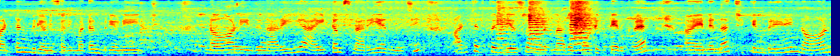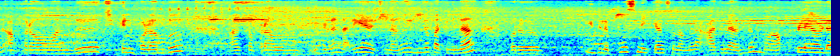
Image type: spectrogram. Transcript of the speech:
mutton biryani sorry mutton biryani நான் இது நிறைய ஐட்டம்ஸ் நிறைய இருந்துச்சு. அடுத்தடுத்த வீடியோஸில் உங்களுக்கு நான் அதை போட்டுக்கிட்டே இருக்கிறேன். என்னென்னா சிக்கன் பிரியாணி நான் அப்புறம் வந்து சிக்கன் குழம்பு அதுக்கப்புறம் இதெல்லாம் நிறைய வச்சுருந்தாங்க. இங்கே பார்த்தீங்கன்னா ஒரு இதில் பூசணிக்கான்னு சொல்லுவாங்கள்ல அதில் வந்து மாப்பிள்ளையோட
